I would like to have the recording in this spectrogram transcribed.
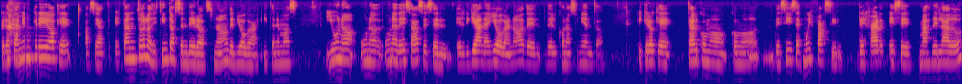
pero también creo que, o sea, están todos los distintos senderos, ¿no? Del yoga y tenemos, y uno, uno una de esas es el, el Jnana Yoga, ¿no? Del, del conocimiento. Y creo que tal como, como decís, es muy fácil dejar ese más de lado,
